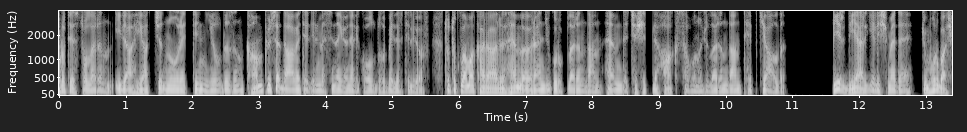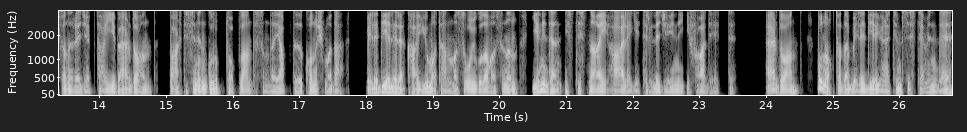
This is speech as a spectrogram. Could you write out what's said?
Protestoların ilahiyatçı Nurettin Yıldız'ın kampüse davet edilmesine yönelik olduğu belirtiliyor. Tutuklama kararı hem öğrenci gruplarından hem de çeşitli hak savunucularından tepki aldı. Bir diğer gelişmede Cumhurbaşkanı Recep Tayyip Erdoğan, partisinin grup toplantısında yaptığı konuşmada belediyelere kayyum atanması uygulamasının yeniden istisnai hale getirileceğini ifade etti. Erdoğan, bu noktada belediye yönetim sisteminde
